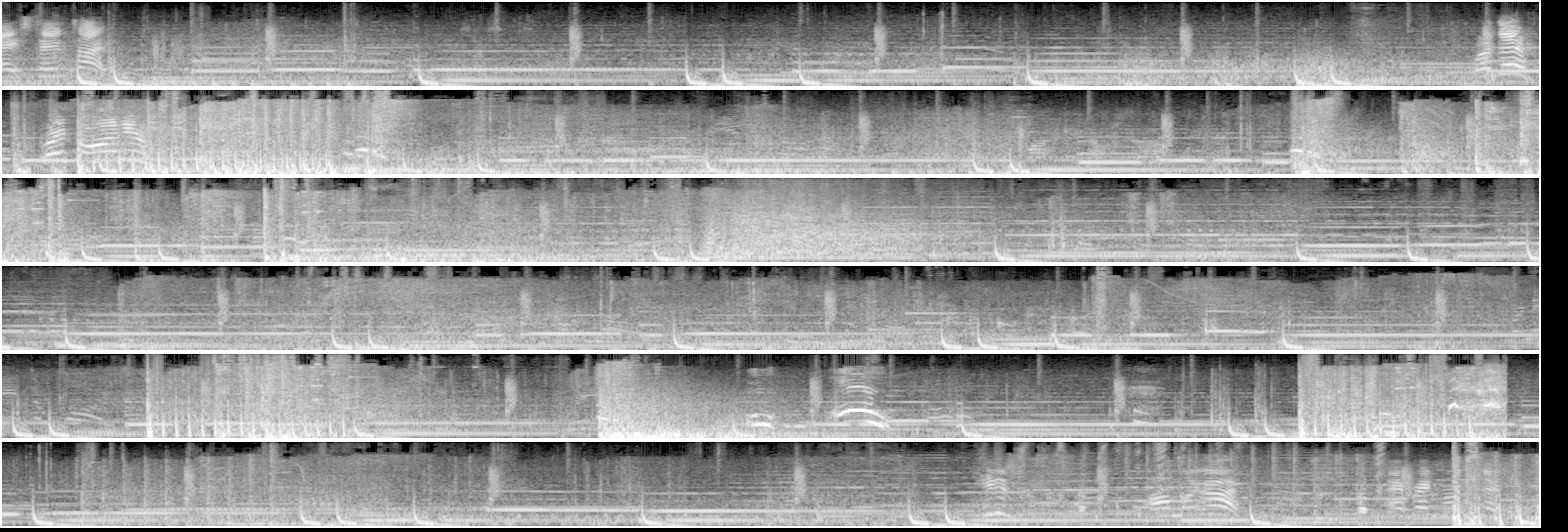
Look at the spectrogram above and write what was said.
Hey, stay inside. Right there, Oh my god! Hey, Brayden, what's this?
